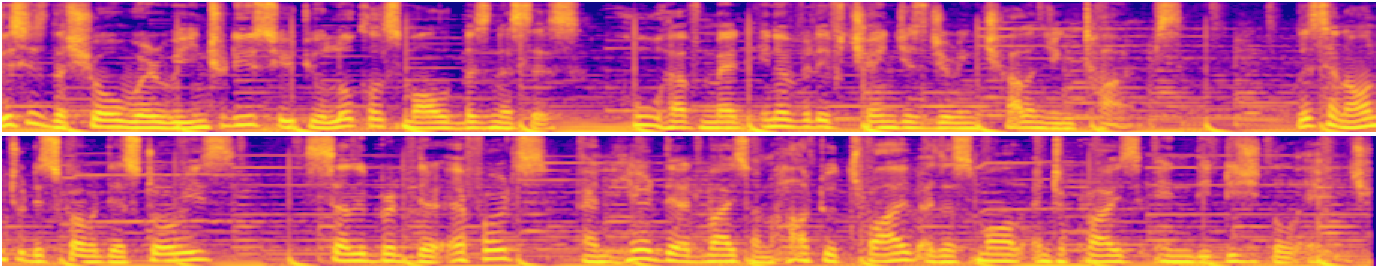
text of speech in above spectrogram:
This is the show where we introduce you to local small businesses who have made innovative changes during challenging times. Listen on to discover their stories, celebrate their efforts, and hear their advice on how to thrive as a small enterprise in the digital age.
